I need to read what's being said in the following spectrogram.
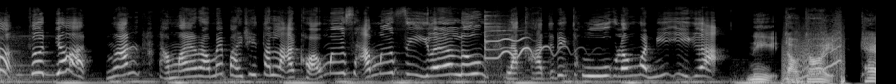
อสุดยอด งั้นทำไมเราไม่ไปที่ตลาดของมือสามมือสี่เลยล่ะลุง ราคาจะได้ถูกลงกว่านี้อีกอะนี่เจ้าจ้อย แค่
